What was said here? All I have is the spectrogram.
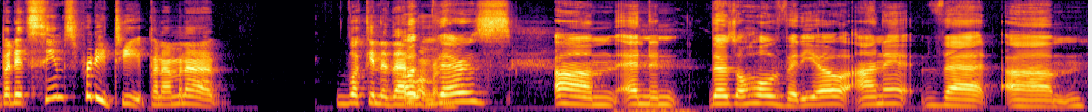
but it seems pretty deep, and I'm gonna look into that. Oh, there's um and in, there's a whole video on it that um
